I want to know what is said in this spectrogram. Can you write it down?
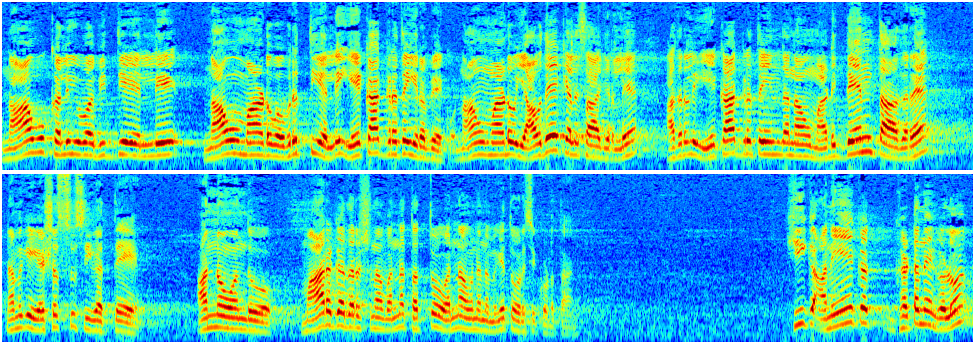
ನಾವು ಕಲಿಯುವ ವಿದ್ಯೆಯಲ್ಲಿ, ನಾವು ಮಾಡುವ ವೃತ್ತಿಯಲ್ಲಿ ಏಕಾಗ್ರತೆ ಇರಬೇಕು. ನಾವು ಮಾಡುವ ಯಾವುದೇ ಕೆಲಸ ಆಗಿರಲಿ, ಅದರಲ್ಲಿ ಏಕಾಗ್ರತೆಯಿಂದ ನಾವು ಮಾಡಿದ್ದೇ ಅಂತಾದರೆ ನಮಗೆ ಯಶಸ್ಸು ಸಿಗತ್ತೆ ಅನ್ನೋ ಒಂದು ಮಾರ್ಗದರ್ಶನವನ್ನು, ತತ್ವವನ್ನು ಅವನು ನಮಗೆ ತೋರಿಸಿಕೊಡ್ತಾನೆ. ಹೀಗೆ ಅನೇಕ ಘಟನೆಗಳು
